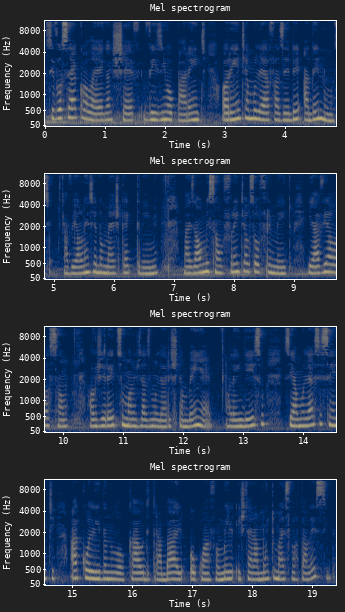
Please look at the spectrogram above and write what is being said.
Se você é colega, chefe, vizinho ou parente, oriente a mulher a fazer a denúncia. A violência doméstica é crime, mas a omissão frente ao sofrimento e a violação aos direitos humanos das mulheres também é. Além disso, se a mulher se sente acolhida no local de trabalho ou com a família, estará muito mais fortalecida.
